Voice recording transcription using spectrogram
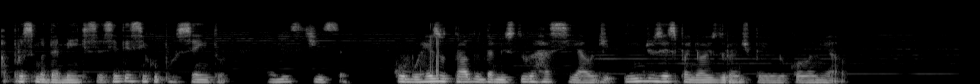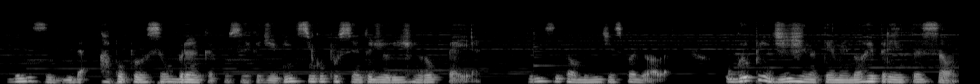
aproximadamente 65%, é mestiça, como resultado da mistura racial de índios e espanhóis durante o período colonial. Vem em seguida a população branca, com cerca de 25% de origem europeia, principalmente espanhola. O grupo indígena tem a menor representação,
